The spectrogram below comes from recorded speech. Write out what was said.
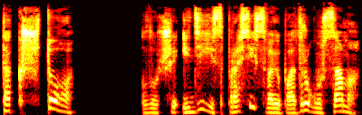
«Так что?» «Лучше иди и спроси свою подругу сама».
